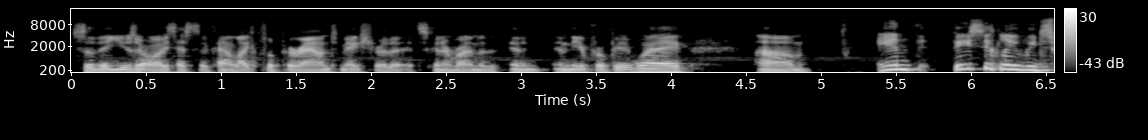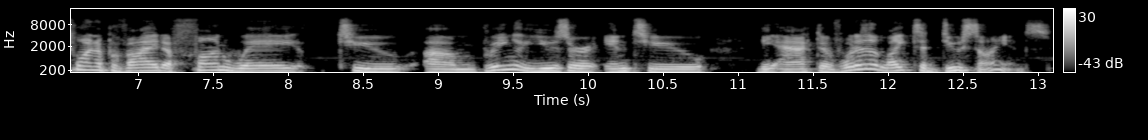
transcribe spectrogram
So the user always has to kind of like flip around to make sure that it's going to run in, in the appropriate way. Um, and basically, we just want to provide a fun way to um, bring a user into the act of what is it like to do science?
